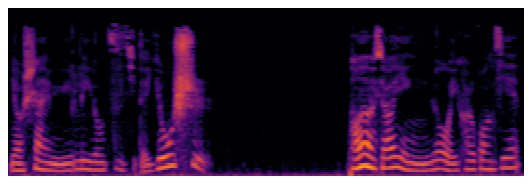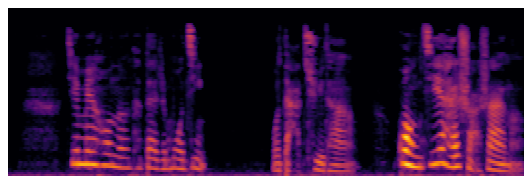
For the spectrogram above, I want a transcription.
要善于利用自己的优势。朋友小颖约我一块逛街，见面后呢，她戴着墨镜，我打趣她：“逛街还耍帅呢。”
